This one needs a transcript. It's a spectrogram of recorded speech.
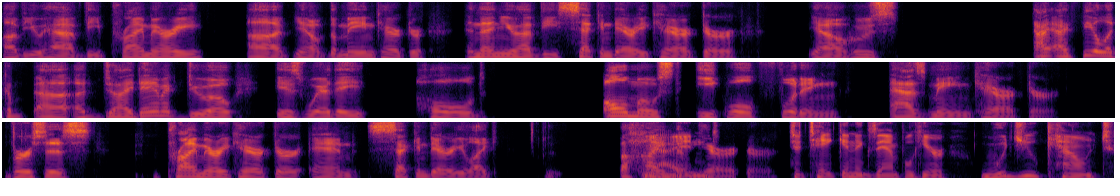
of you have the primary, uh, you know, the main character, and then you have the secondary character, you know, who's I I feel like a uh, a dynamic duo is where they hold almost equal footing as main character versus primary character and secondary, like, Yeah, behind them and character. to take an example here, would you count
